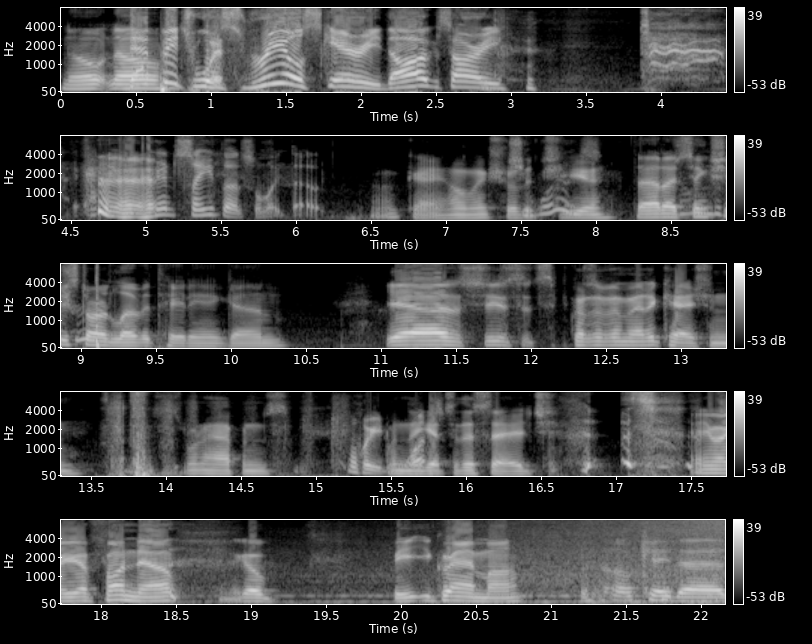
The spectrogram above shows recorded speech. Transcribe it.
No, no. That bitch was real scary, dog. Sorry. You can't say that something like that. Okay, I'll make sure She that she. was. Uh, Dad, I think she started levitating again. Yeah, she's. It's because of her medication. This is what happens Wait, when what? they get to this age. anyway, you have fun now. I'm gonna go beat your grandma. Okay, Dad.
